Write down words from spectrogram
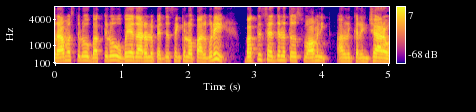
గ్రామస్తులు భక్తులు ఉభయదారులు పెద్ద సంఖ్యలో పాల్గొని భక్తి శ్రద్ధలతో స్వామిని అలంకరించారు.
